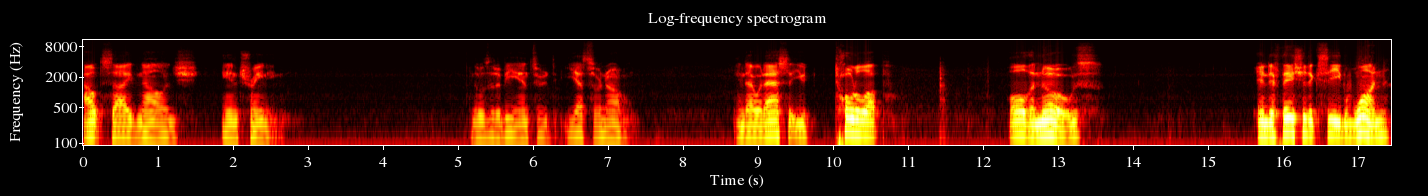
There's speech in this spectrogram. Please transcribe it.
outside knowledge and training. Those are to be answered yes or no. And I would ask that you total up all the no's, and if they should exceed one,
